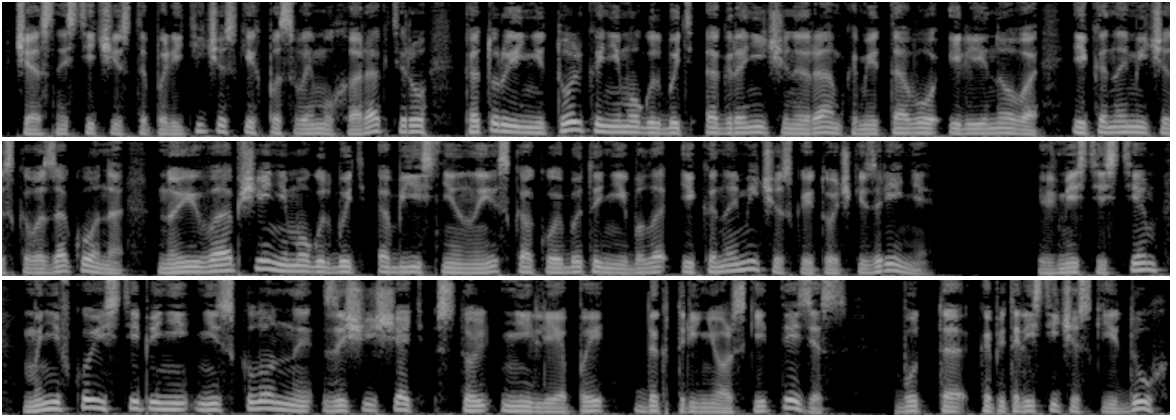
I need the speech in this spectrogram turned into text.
в частности чисто политических по своему характеру, которые не только не могут быть ограничены рамками того или иного экономического закона, но и вообще не могут быть объяснены с какой бы то ни было экономической точки зрения. Вместе с тем, мы ни в коей степени не склонны защищать столь нелепый доктринерский тезис, будто капиталистический дух,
